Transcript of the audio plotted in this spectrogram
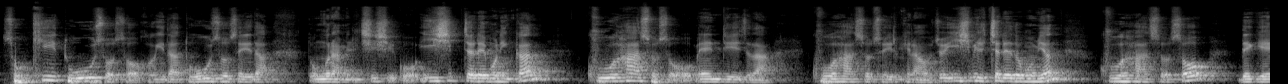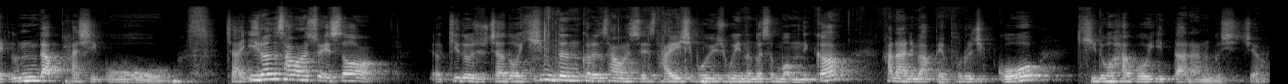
속히 도우소서 거기다 도우소서에다 동그라미를 치시고 20절에 보니까 구하소서 맨 뒤에다 구하소서 이렇게 나오죠. 21절에도 보면 구하소서 내게 응답하시고 자 이런 상황 속에서 기도조차도 힘든 그런 상황 속에서 다윗이 보여주고 있는 것은 뭡니까? 하나님 앞에 부르짖고 기도하고 있다라는 것이죠.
